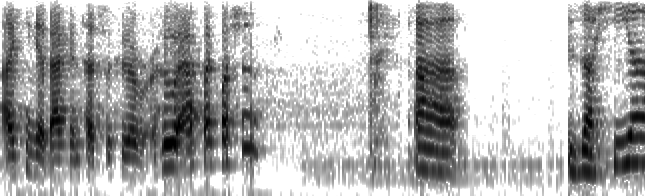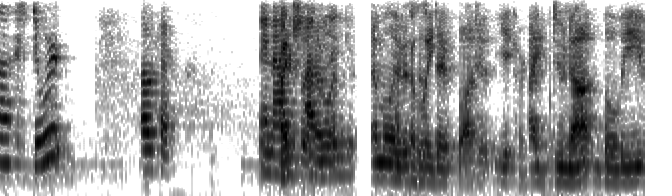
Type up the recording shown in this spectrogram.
I can get back in touch with whoever. Who asked that question? Uh, Zahia Stewart, Okay. and I'll, Actually, I'll Emily, send. Emily, this Emily. is Dave Blodgett. I do not believe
